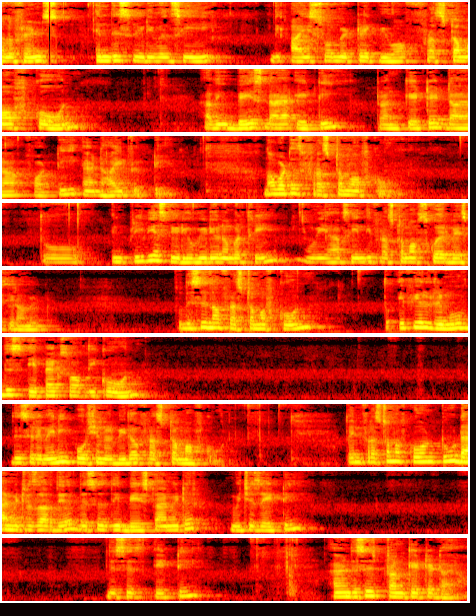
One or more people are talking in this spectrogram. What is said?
Hello friends, in this video we'll see the isometric view of frustum of cone having base dia 80, truncated dia 40 and height 50. Now what is frustum of cone? So in previous video, video number 3, we have seen the frustum of square base pyramid. So this is now frustum of cone. So if you'll remove this apex of the cone, this remaining portion will be the frustum of cone. So in frustum of cone, two diameters are there. This is the base diameter, which is 80. This is 80. And this is truncated dia.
